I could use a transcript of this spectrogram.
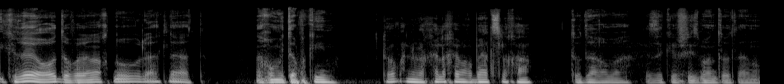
יקרה עוד, אבל אנחנו לאט-לאט. אנחנו מתאפקים. טוב, אני מאחל לכם הרבה הצלחה. תודה רבה, איזה כיף שהזמנת אותנו.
